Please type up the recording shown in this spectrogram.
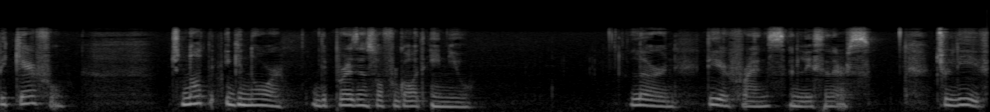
Be careful to not ignore the presence of God in you. Learn, dear friends and listeners, to live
